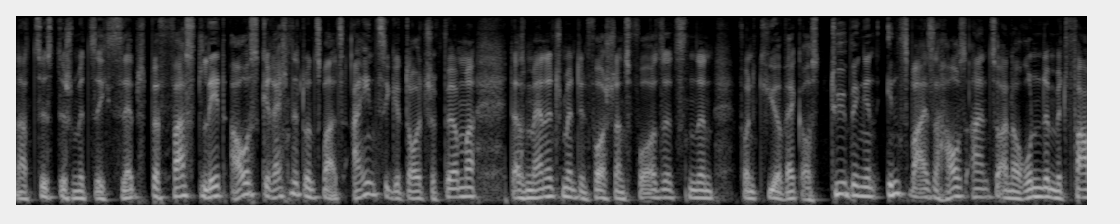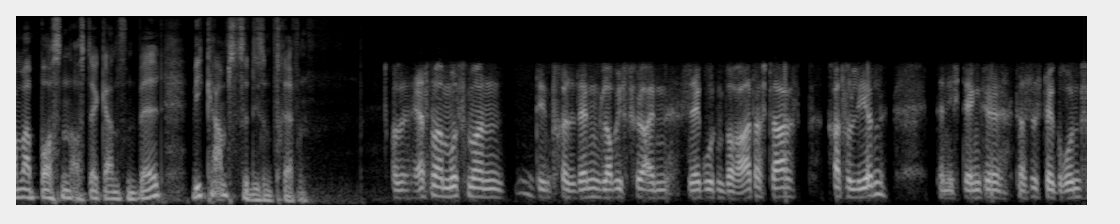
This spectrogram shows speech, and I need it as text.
narzisstisch mit sich selbst befasst, lädt ausgerechnet, und zwar als einzige deutsche Firma, das Management, den Vorstandsvorsitzenden von CureVac aus Tübingen ins Weiße Haus ein zu einer Runde mit Pharmabossen aus der ganzen Welt. Wie kam es zu diesem Treffen? Also erstmal muss man den Präsidenten, glaube ich, für einen sehr guten Beraterstab gratulieren. Denn ich denke, das ist der Grund,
